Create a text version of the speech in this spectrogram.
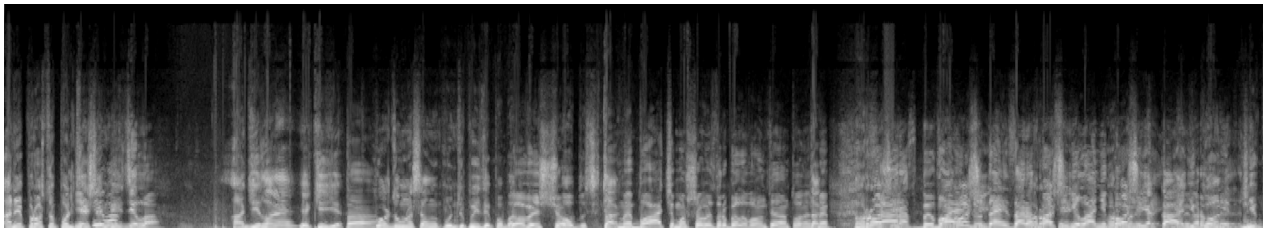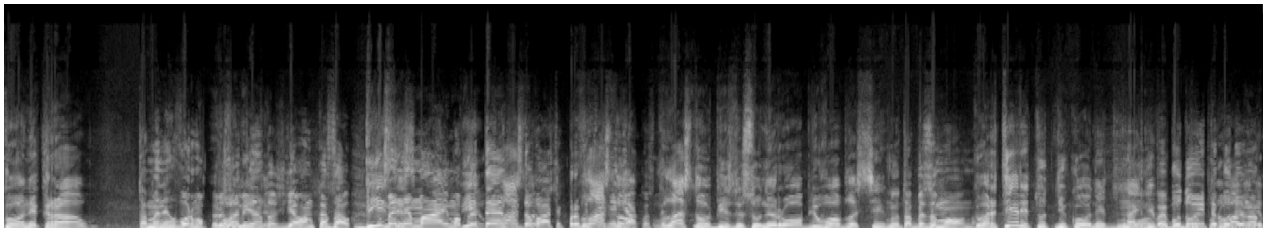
а не просто Які політичні у вас амбіції. діла? А діла, які є, Так. в кожному населеному пункті поїдете побачити. ви що? Області. Так. Ми бачимо, що ви зробили, Валентин Антонович. Ми Гроші- зараз вбивають гроші- людей. Зараз гроші- ваші діла нікому гроші не цікаві. Я я нікого, нікого не крав. Та ми не говоримо Розумієте? Валентин Антонович, я вам казав, що ми не маємо бі- претензій власного- до ваших професійних власного, якостей. Власного бізнесу не роблю в області. Ну та безумовно. Квартири тут нікого не Ну, не ви будуєте пропонували, будинок не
